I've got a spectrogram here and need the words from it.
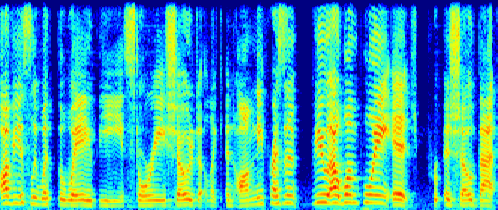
obviously, with the way the story showed like an omnipresent view at one point, it, it showed that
